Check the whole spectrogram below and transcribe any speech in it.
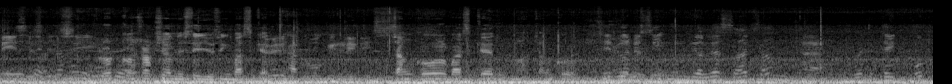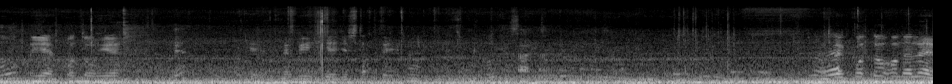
ladies see. Road construction they still using basket. Very hardworking ladies. Cangkul basket. Ah, oh, cangkul. See if you want to see on your left side, sir. Yeah. You want to take photo? Yeah, photo here. Yeah. Okay, maybe here just stop there. Ah, oh. Take photo on the left.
